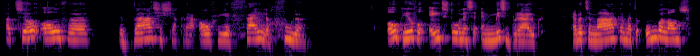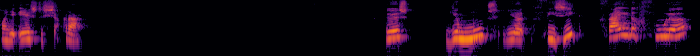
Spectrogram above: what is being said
gaat zo over de basischakra, over je veilig voelen. Ook heel veel eetstoornissen en misbruik hebben te maken met de onbalans van je eerste chakra. Dus je moet je fysiek veilig voelen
